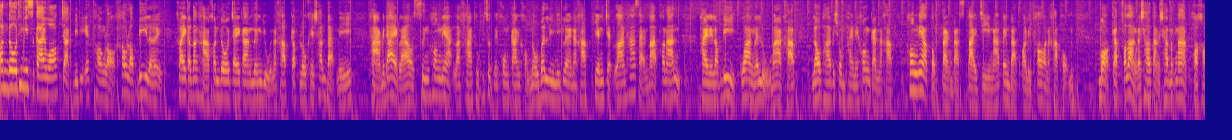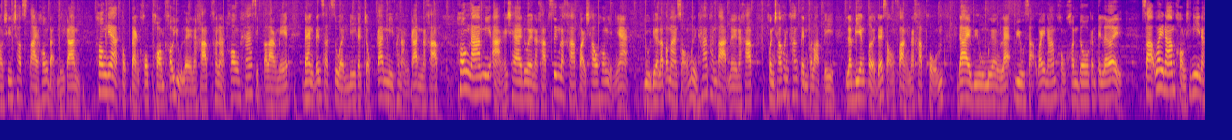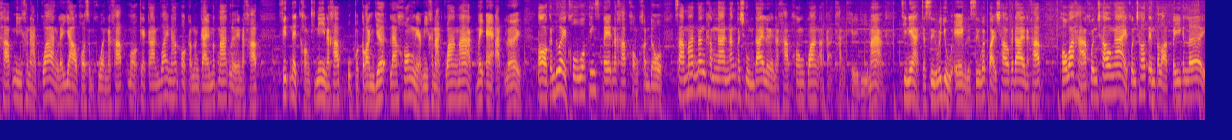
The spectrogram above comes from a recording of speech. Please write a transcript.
คอนโดที่มีสกายวอล์กจาก BTS ทองหล่อเข้าล็อบบี้เลย ใครกำลังหาคอนโดใจกลางเมืองอยู่นะครับ กับโลเคชั่นแบบนี้ หาไม่ได้อีกแล้ว ซึ่งห้องเนี่ยราคาถูกที่สุดในโครงการของ Noble Remix เลยนะครับ เพียง 7 ล้าน5แสนบาทเท่านั้น ภายในล็อบบี้กว้างและหรูมากครับ เราพาไปชมภายในห้องกันนะครับ ห้องเนี่ยตกแต่งแบบสไตล์จีนนะ เป็นแบบออริทัลนะครับผม เหมาะกับฝรั่งและชาวต่างชาติมากๆเพอเขาชื่นชอบสไตล์ห้องแบบนี้กัน ห้องเนี่ยตกแต่งครบพร้อมเข้าอยู่เลยนะครับ ขนาดห้อง 50 ตารางเมตร แบ่งเป็นสัดส่วนมีกระจกกั้นมีผนังกั้นนะครับ ห้องน้ำมีอ่างให้แช่ด้วยนะครับ ซึ่งราคาปล่อยเช่าห้องอย่างเงี้ยอยู่เดือนละประมาณ 25,000 บาทเลยนะครับ คนเช่าค่อนข้างเต็มตลอดปีระเบียงเปิดได้ 2 ฝั่งนะครับผมได้วิวเมืองและวิวสระว่ายน้ำของคอนโดกันไปเลยสระว่ายน้ำของที่นี่นะครับมีขนาดกว้างและยาวพอสมควรนะครับ เหมาะแก่การว่ายน้ำออกกำลังกายมากๆเลยนะครับ ฟิตเนสของที่นี่นะครับ อุปกรณ์เยอะและห้องเนี่ยมีขนาดกว้างมาก ไม่แออัดเลย ต่อกันด้วย co-working space นะครับของคอนโด สามารถนั่งทำงานนั่งประชุมได้เลยนะครับ ห้องกว้างอากาศถ่ายเทดีมาก ที่เนี่ยจะซื้อไว้อยู่เองหรือซื้อไว้ปล่อยเช่าก็ได้นะครับ เพราะว่าหาคนเช่าง่าย คนเช่าเต็มตลอดปีกันเลย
